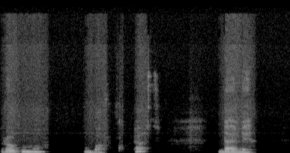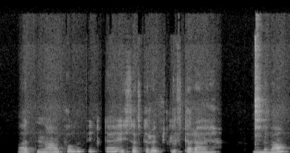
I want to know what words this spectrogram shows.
Робимо убавку. Раз. Далі одна полупетля і со второй петли вторая. Два.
